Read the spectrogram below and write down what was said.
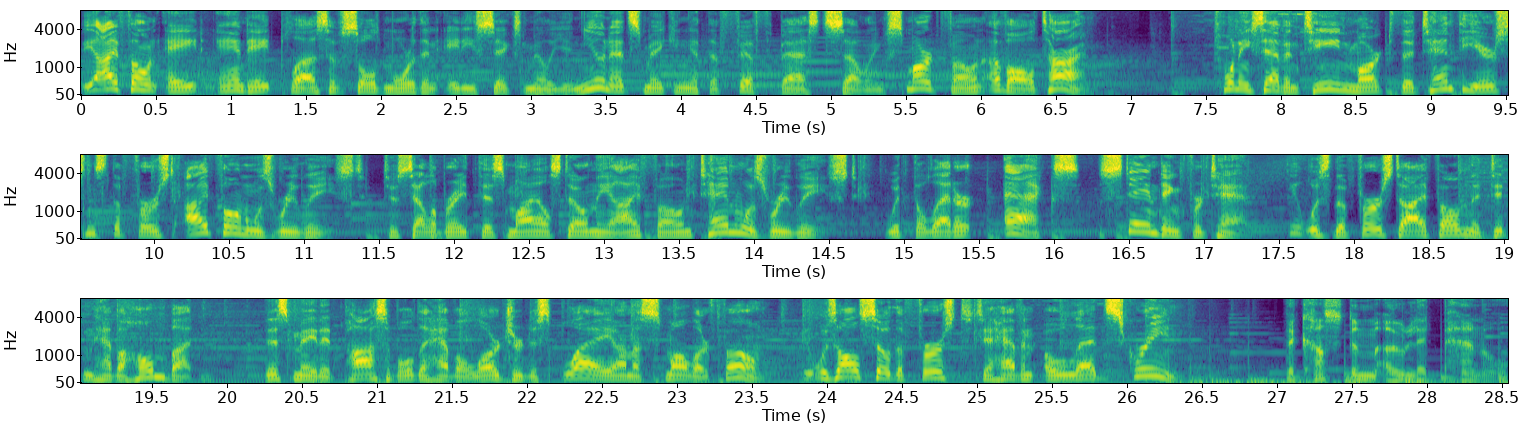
The iPhone 8 and 8 Plus have sold more than 86 million units, making it the fifth best selling smartphone of all time. 2017 marked the 10th year since the first iPhone was released. To celebrate this milestone, the iPhone 10 was released, with the letter X standing for 10. It was the first iPhone that didn't have a home button. This made it possible to have a larger display on a smaller phone. It was also the first to have an OLED screen. The custom OLED panel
